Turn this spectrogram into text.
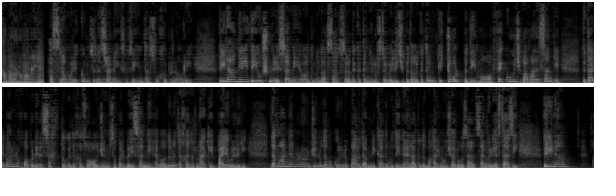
خبرونه واوري السلام علیکم زه نصرانه یوسف زیم تاسو خبرونه اوري رینا امری د یو شمېر اسلامي هیوادونو د اساس سره د کتنې وروسته ویلي چې په دغه کتنو کې ټول په دې موافق وو چې په افغانستان کې د طالبانو لخوا په ډیره سخت توګه د خزو او جنو سپل به اسلامي هیوادونو ته خطرناکې پایلې ولري د افغان مرمنو او جنو د حکومت لپاره د امریکا د متحده ایالاتو د بهرنیو چارو وزارت څنګه استاذي رینا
